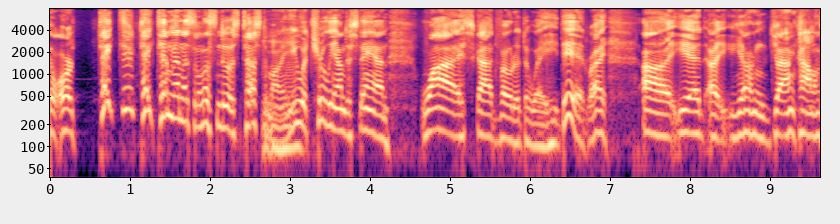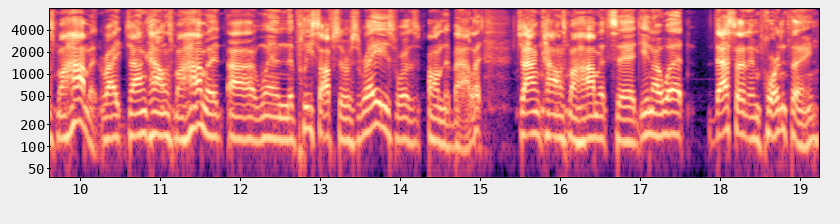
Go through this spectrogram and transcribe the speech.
or take take ten minutes and listen to his testimony. Mm-hmm. You would truly understand why Scott voted the way he did. Right? Uh, you had uh, young John Collins Muhammad. Right? John Collins Muhammad, uh, when the police officers raise was on the ballot. John Collins Muhammad said, "You know what? That's an important thing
